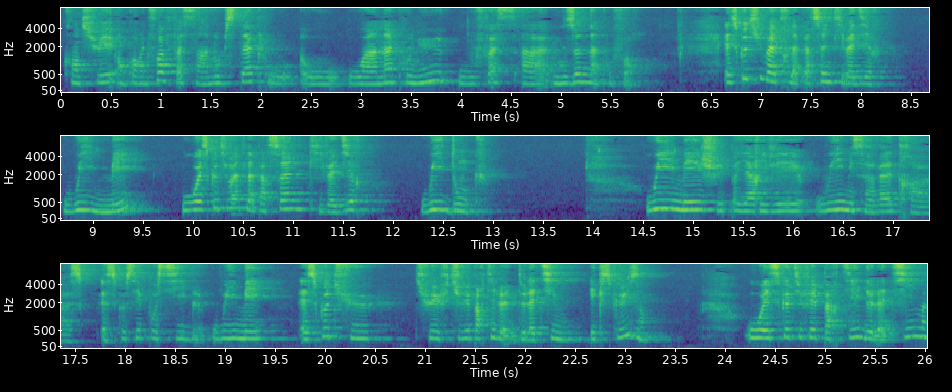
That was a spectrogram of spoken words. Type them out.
quand tu es, encore une fois, face à un obstacle ou, à un inconnu ou face à une zone d'inconfort Est-ce que tu vas être la personne qui va dire oui mais ou est-ce que tu vas être la personne qui va dire oui donc Oui mais je vais pas y arriver, oui mais ça va être, euh, est-ce que c'est possible? Oui mais est-ce que tu, tu, fais partie de la team excuse ou est-ce que tu fais partie de la team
